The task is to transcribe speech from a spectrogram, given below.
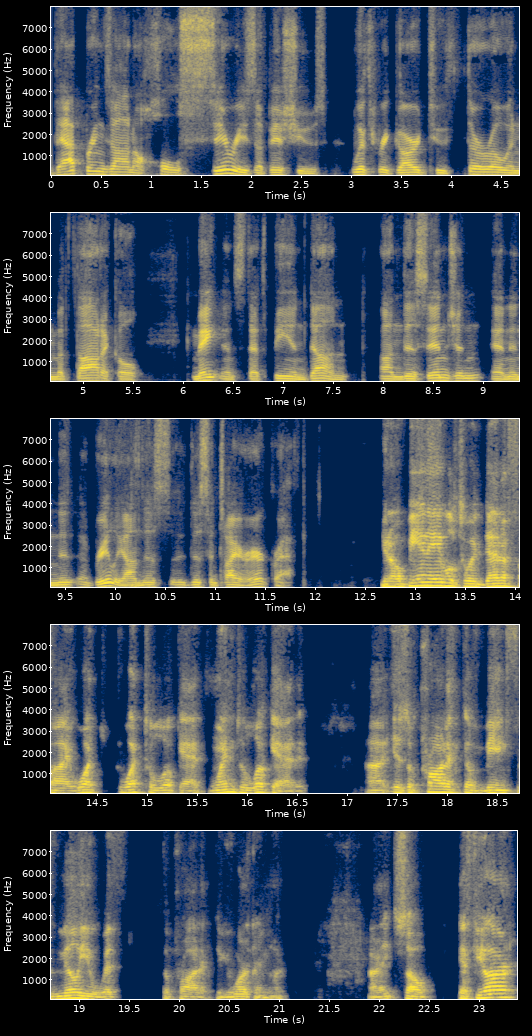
that brings on a whole series of issues with regard to thorough and methodical maintenance that's being done on this engine and in the, really on this this entire aircraft you know, being able to identify what, what to look at, when to look at it, uh, is a product of being familiar with the product that you're working on. All right, so if you're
